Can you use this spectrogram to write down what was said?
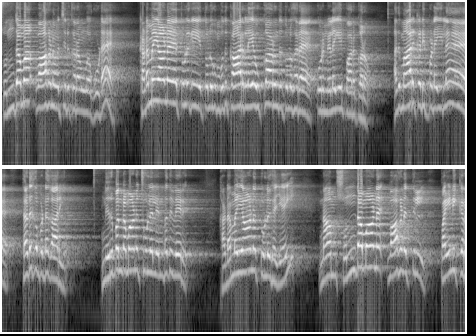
சொந்தமாக வாகனம் வச்சுருக்கிறவங்க கூட கடமையான தொழுகையை தொழுகும்போது கார்லேயே உட்கார்ந்து தொழுகிற ஒரு நிலையை பார்க்கிறோம். அது மார்க் அடிப்படையில் தடுக்கப்பட்ட காரியம். நிர்பந்தமான சூழல் என்பது வேறு. கடமையான தொழுகையை நாம் சொந்தமான வாகனத்தில் பயணிக்கிற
